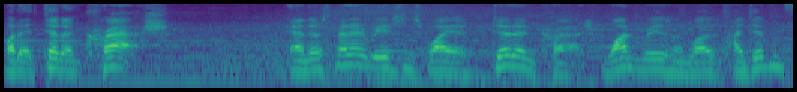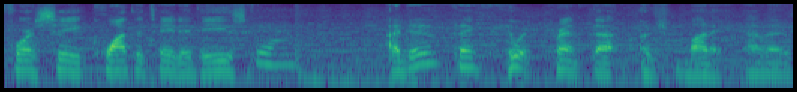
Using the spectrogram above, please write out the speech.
But it didn't crash. And there's many reasons why it didn't crash. One reason was I didn't foresee quantitative easing. Yeah. I didn't think he would print that much money. I mean,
